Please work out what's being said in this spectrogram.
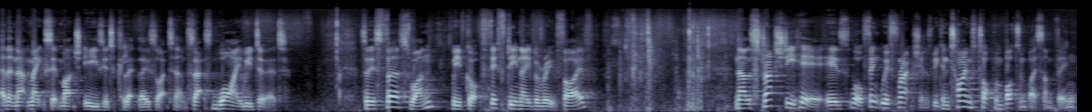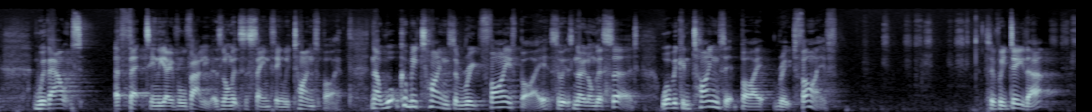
and then that makes it much easier to collect those like terms. So that's why we do it. So this first one, we've got 15 over root 5. Now the strategy here is, well, think with fractions. We can times top and bottom by something without affecting the overall value, as long as it's the same thing we times by. Now what could we times the root 5 by so it's no longer surd? Well, we can times it by root 5. So if we do that,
